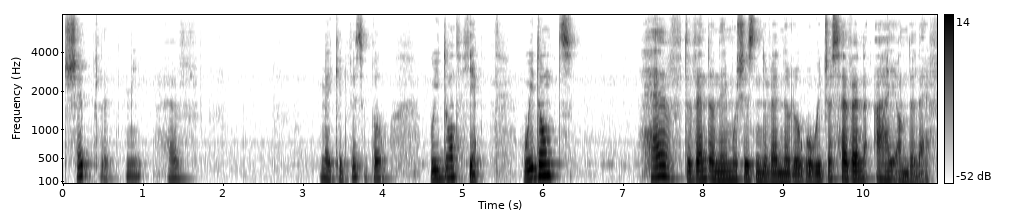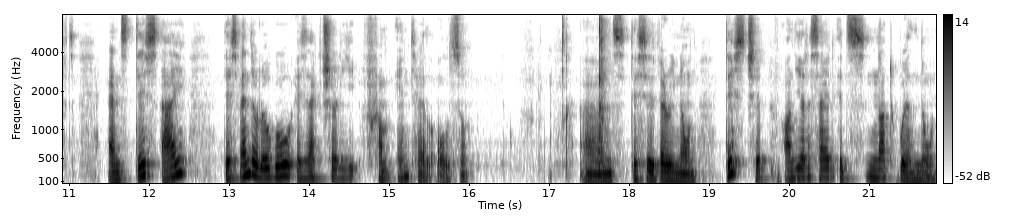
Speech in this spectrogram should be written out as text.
chip, let me have make it visible. We don't here. We don't have the vendor name which is in the vendor logo. We just have an I on the left. And this I, this vendor logo is actually from Intel also. And this is very known. This chip on the other side, it's not well known.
